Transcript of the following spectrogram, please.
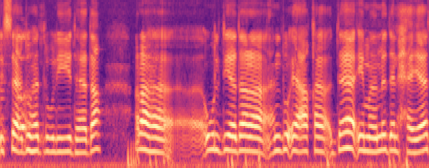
يساعدوا هذا الوليد هذا. راه ولدي هذا راه عنده إعاقة دائمة مدى الحياة.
